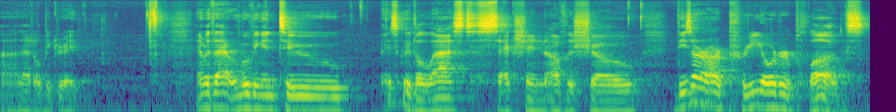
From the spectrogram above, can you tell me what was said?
Uh, that'll be great. And with that, we're moving into basically the last section of the show. These are our pre order plugs.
